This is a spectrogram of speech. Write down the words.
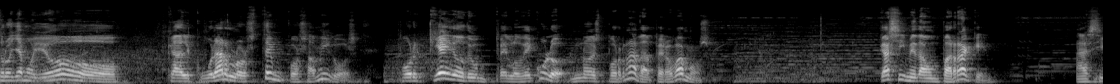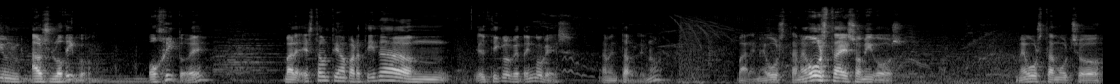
Esto llamo yo... Calcular los tempos, amigos. ¿Por qué ha ido de un pelo de culo? No es por nada, pero vamos. Casi me da un parraque. Así os lo digo. Ojito, ¿eh? Vale, esta última partida, mm, el ciclo que tengo, ¿qué es? Lamentable, ¿no? Vale, me gusta, me gusta eso, amigos. Me gusta mucho.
